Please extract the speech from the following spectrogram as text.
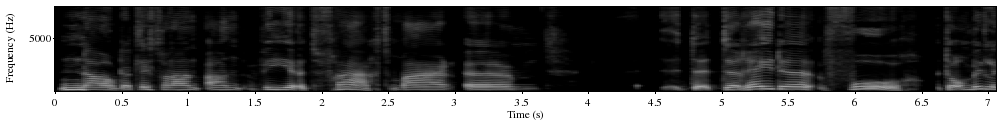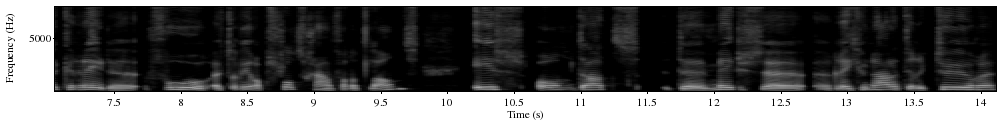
Nou, dat ligt wel aan, aan wie je het vraagt. Maar um, de, de reden voor, de onmiddellijke reden voor het weer op slot gaan van het land, is omdat de medische regionale directeuren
